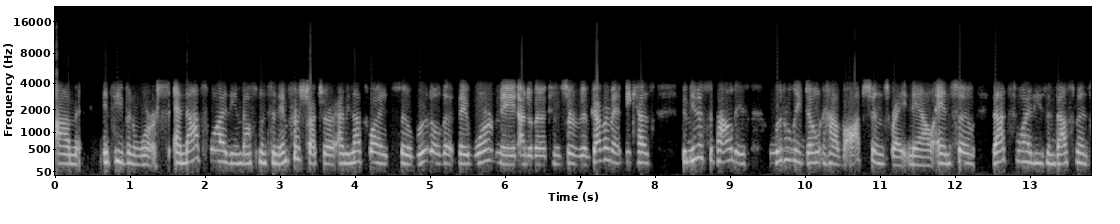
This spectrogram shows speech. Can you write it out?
um, it's even worse. And that's why the investments in infrastructure, I mean, that's why it's so brutal that they weren't made under the conservative government because the municipalities literally don't have options right now. And so that's why these investments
